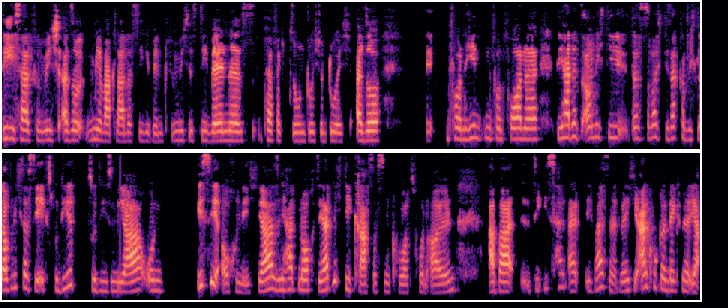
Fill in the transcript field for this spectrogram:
Die ist halt für mich, also mir war klar, dass sie gewinnt. Für mich ist die Wellness Perfektion durch und durch. Also äh, von hinten, von vorne. Die hat jetzt auch nicht die, das, was ich gesagt habe, ich glaube nicht, dass sie explodiert zu diesem Jahr und ist sie auch nicht, ja. Sie hat noch, sie hat nicht die krassesten Quads von allen, aber sie ist halt, ich weiß nicht, wenn ich die angucke, dann denke ich mir, ja,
